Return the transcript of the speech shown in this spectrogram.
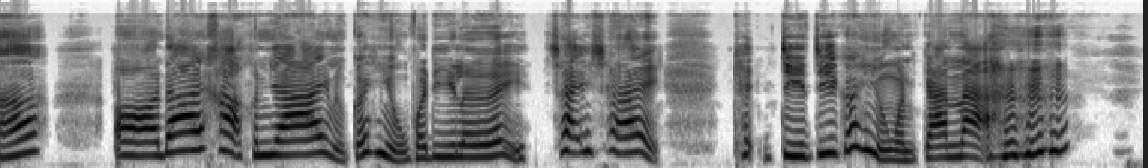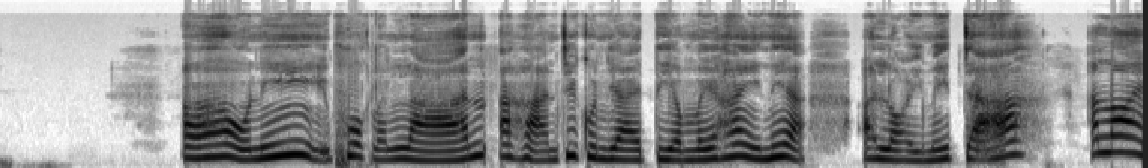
นะอ๋อได้ค่ะคุณยายหนูก็หิวพอดีเลย ใช่ใช่จีจี้ก็หิวเหมือนกันน่ะอ้าวนี่พวกหลานๆอาหารที่คุณยายเตรียมไว้ให้เนี่ย อร่อยไหมจ๊ะ อร่อย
